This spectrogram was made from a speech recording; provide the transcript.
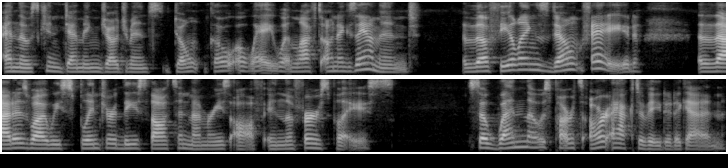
And those condemning judgments don't go away when left unexamined. The feelings don't fade. That is why we splintered these thoughts and memories off in the first place. So, when those parts are activated again,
